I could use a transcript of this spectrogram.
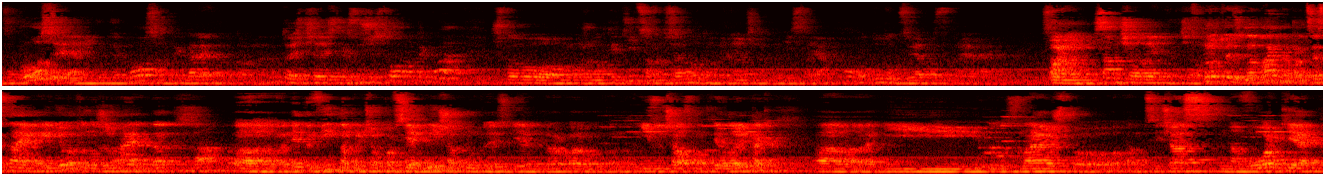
запросы, они крутят носом и так далее и тому подобное. Ну, то есть человеческое существо оно такое, что мы можем откатиться, но все равно потом вернемся на круги своя. Ну, вот тут он себя просто проявляет. Понял. Сам человек как человек. Ну, то есть глобально процесс найма идет, он нажимает, да, Да. А, Это видно, причем по всем нишам. Ну, то есть я э, изучал, смотрел рынок а, и знаю, что там, сейчас на ворке э,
